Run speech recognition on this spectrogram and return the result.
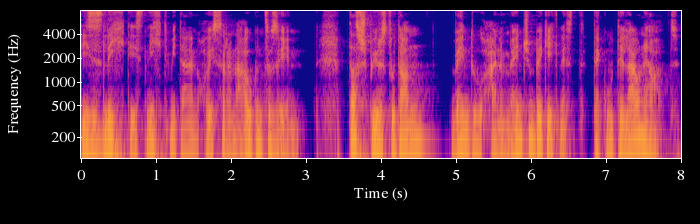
Dieses Licht ist nicht mit deinen äußeren Augen zu sehen. Das spürst du dann, wenn du einem Menschen begegnest, der gute Laune hat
